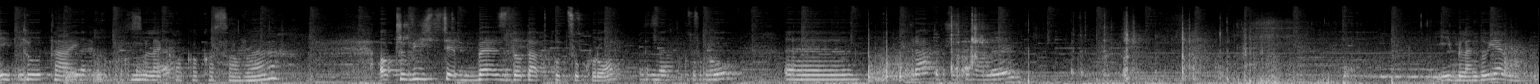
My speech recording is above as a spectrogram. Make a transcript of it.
I, I tutaj mleko kokosowe. mleko kokosowe. Oczywiście bez dodatku cukru. Bez dodatku cukru. Y, dobra, to przepływamy. I blendujemy.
